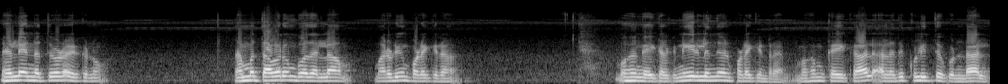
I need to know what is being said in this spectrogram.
நல்ல எண்ணத்தோடு இருக்கணும். நம்ம தவறும் போதெல்லாம் மறுபடியும் படைக்கிறான். முகம் கை கால் நீரிலிருந்து அவன் படைக்கின்றான். முகம் கை கால் அல்லது குளித்து கொண்டால்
